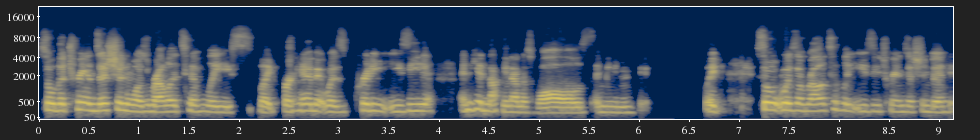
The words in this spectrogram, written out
so the transition was relatively like for him it was pretty easy, and he had nothing on his walls. I mean, like so it was a relatively easy transition to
